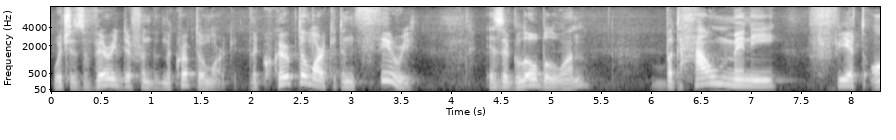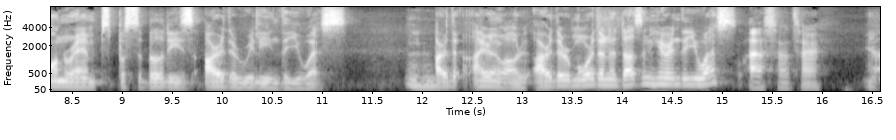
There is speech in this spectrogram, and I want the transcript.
which is very different than the crypto market. The crypto market, in theory, is a global one, but how many fiat on ramps possibilities are there really in the US? Are there, I don't know, are, are there more than a dozen here in the US? Less, I'd say. yeah.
